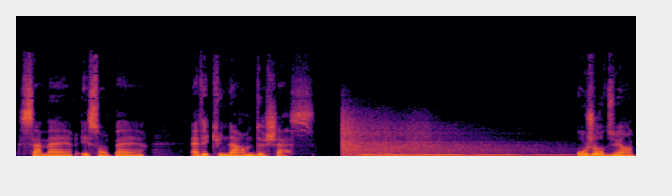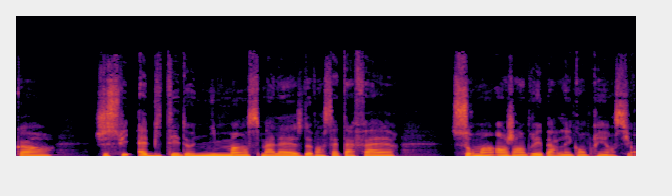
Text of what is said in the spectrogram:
sa mère et son père avec une arme de chasse. Aujourd'hui encore, je suis habité d'un immense malaise devant cette affaire, sûrement engendrée par l'incompréhension.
